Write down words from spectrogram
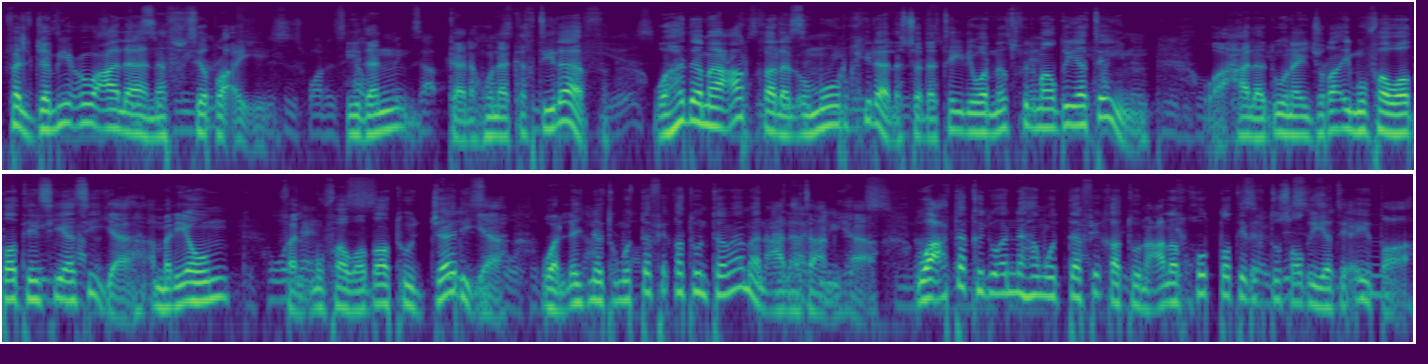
فالجميع على نفس الرأي. إذا كان هناك اختلاف وهذا ما عرقل الأمور خلال السنتين والنصف الماضيتين. وحال دون إجراء مفاوضات سياسية. أما اليوم فالمفاوضات جارية واللجنة متفقة تماما على دعمها وأعتقد أنها متفقة على الخطة الاقتصادية أيضا.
